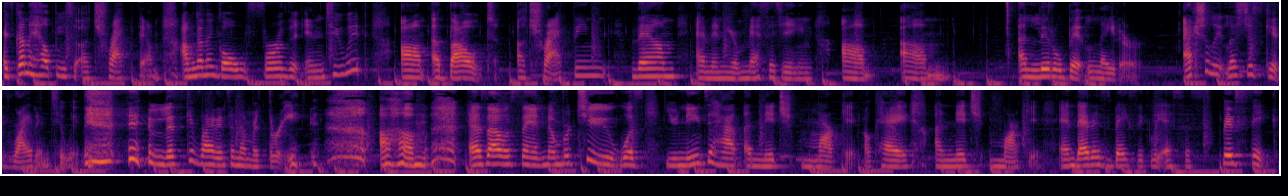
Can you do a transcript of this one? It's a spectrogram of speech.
it's going to help you to attract them. I'm going to go further into it um, about attracting them and then your messaging um, um, a little bit later actually let's just get right into it. Let's get right into number three. Um as i was saying number two was you need to have a niche market okay? A niche market. And that is basically a specific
